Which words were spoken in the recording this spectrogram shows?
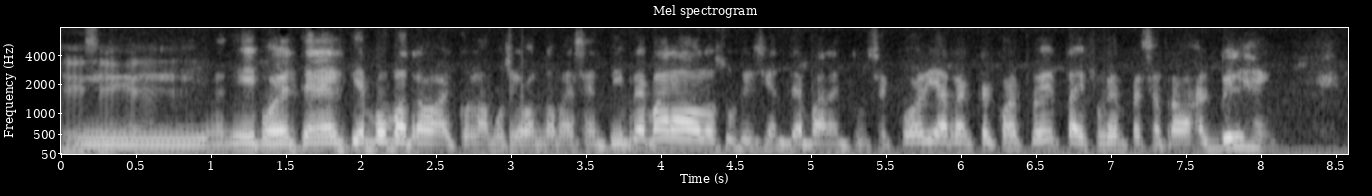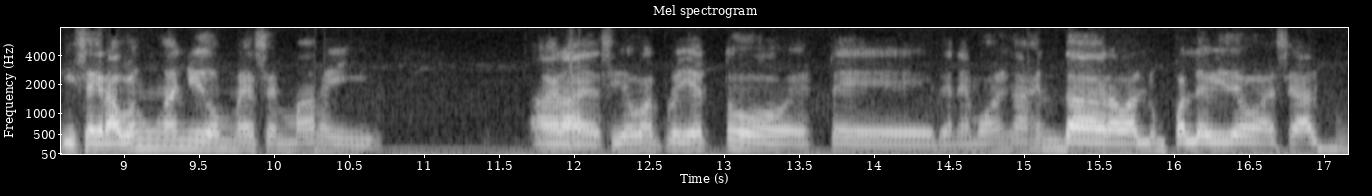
y, poder tener el tiempo para trabajar con la música. Cuando me sentí preparado lo suficiente para entonces poder y arrancar con el proyecto, ahí fue que empecé a trabajar Virgen y se grabó en un año y dos meses, hermano. Y agradecido con el proyecto, este, tenemos en agenda grabarle un par de videos a ese álbum.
